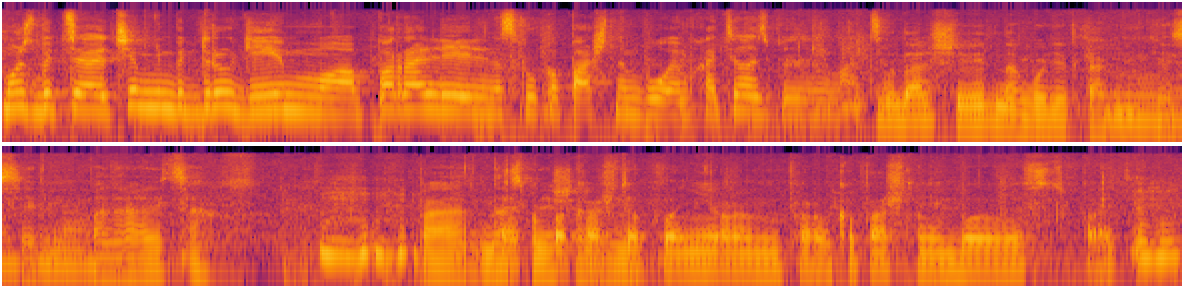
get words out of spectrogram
Может быть, э, чем-нибудь другим э, параллельно с рукопашным боем хотелось бы заниматься? Ну, дальше видно будет, как, если понравится. По, Так, пока что планируем по рукопашному бою выступать. Мгм.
